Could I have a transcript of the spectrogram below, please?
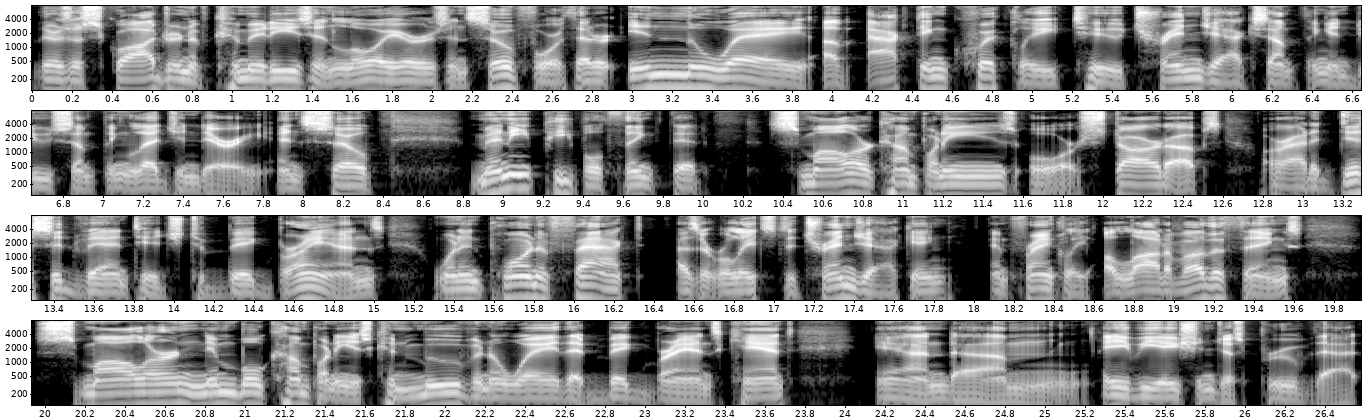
there's a squadron of committees and lawyers and so forth that are in the way of acting quickly to trend jack something and do something legendary. And so many people think that smaller companies or startups are at a disadvantage to big brands, when in point of fact, as it relates to trend jacking, and frankly, a lot of other things, smaller, nimble companies can move in a way that big brands can't. And um, aviation just proved that.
